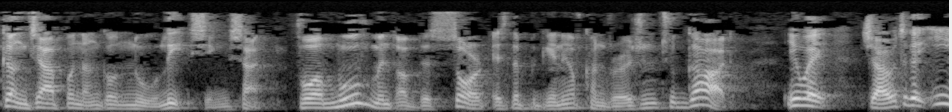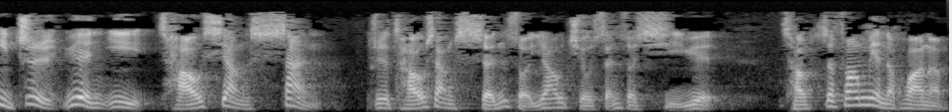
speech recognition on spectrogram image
更加不能够努力行善。For movement of this sort is the beginning of conversion to God，因为假如这个意志愿意朝向善，就是朝向神所要求、神所喜悦，朝这方面的话呢，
